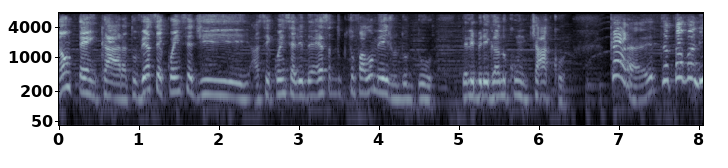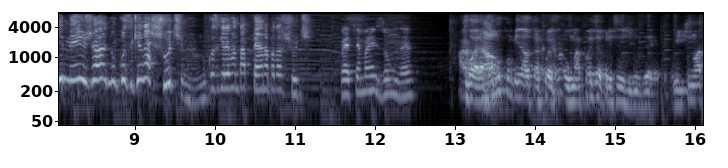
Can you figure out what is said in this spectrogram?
não tem, cara. Tu vê a sequência de. A sequência ali, essa do que tu falou mesmo, do, do dele brigando com o Chaco. Cara, ele já tava ali meio já. Não conseguia dar chute, meu. Não conseguia levantar a perna pra dar chute vai ter mais um, né? Agora, não. vamos combinar outra coisa. Uma coisa eu preciso dizer. A gente não,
